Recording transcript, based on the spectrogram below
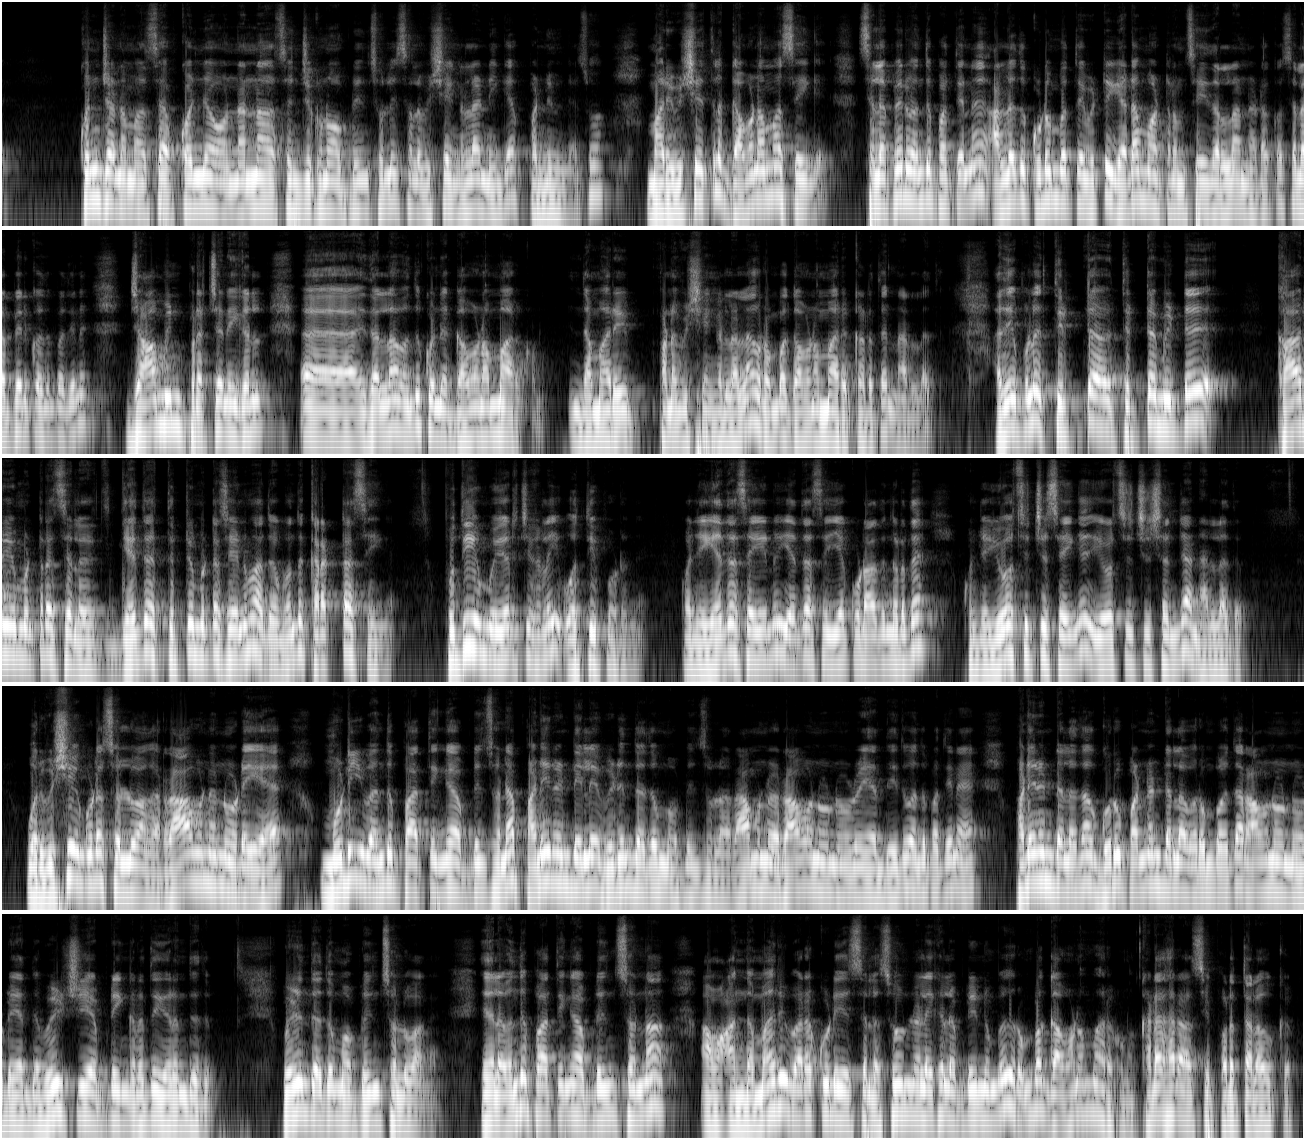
கொஞ்சம் நம்ம ச கொஞ்சம் நன்னா செஞ்சுக்கணும் அப்படின்னு சொல்லி சில விஷயங்கள்லாம் நீங்கள் பண்ணுவீங்க. ஸோ மாதிரி விஷயத்தில் கவனமாக செய்யுங்க சில பேர் வந்து பார்த்திங்கன்னா அல்லது குடும்பத்தை விட்டு இடமாற்றம் செய்தெல்லாம் நடக்கும். சில பேருக்கு வந்து பார்த்திங்கன்னா ஜாமீன் பிரச்சனைகள் இதெல்லாம் வந்து கொஞ்சம் கவனமாக இருக்கணும். இந்த மாதிரி பண விஷயங்கள்லாம் ரொம்ப கவனமாக இருக்கிறது நல்லது. அதே போல் திட்ட திட்டமிட்டு காரியமற்ற சில எதை திட்டமிட்ட செய்யணுமோ அதை வந்து கரெக்டாக செய்யுங்க. புதிய முயற்சிகளை ஒத்தி போடுங்க. கொஞ்சம் எதை செய்யணும் எதை செய்யக்கூடாதுங்கிறத கொஞ்சம் யோசித்து செய்யுங்க. யோசித்து செஞ்சால் நல்லது. ஒரு விஷயம் கூட சொல்லுவாங்க. ராவணனுடைய முடி வந்து பார்த்தீங்க அப்படின்னு சொன்னால் பனிரெண்டிலே விழுந்ததும் அப்படின்னு சொல்லுவாங்க. ராவண ராவணனுடைய அந்த இது வந்து பார்த்தீங்கன்னா பன்னிரெண்டில் தான் குரு பன்னெண்டில் வரும்போது தான் ராவணனுடைய அந்த வீழ்ச்சி அப்படிங்கிறது இருந்தது. விழுந்ததும் அப்படின்னு சொல்லுவாங்க. இதில் வந்து பார்த்தீங்க அப்படின்னு சொன்னால் அவன் அந்த மாதிரி வரக்கூடிய சில சூழ்நிலைகள் அப்படின்னும்போது ரொம்ப கவனமாக இருக்கணும். கடகராசி பொறுத்தளவுக்கு.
